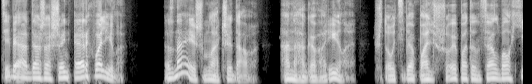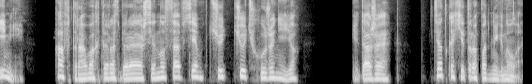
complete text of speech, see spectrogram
«Тебя даже Шень-Эр хвалила. Знаешь, младший Дао, она говорила, что у тебя большой потенциал в алхимии, а в травах ты разбираешься, ну, совсем чуть-чуть хуже нее. И даже тетка хитро подмигнула.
